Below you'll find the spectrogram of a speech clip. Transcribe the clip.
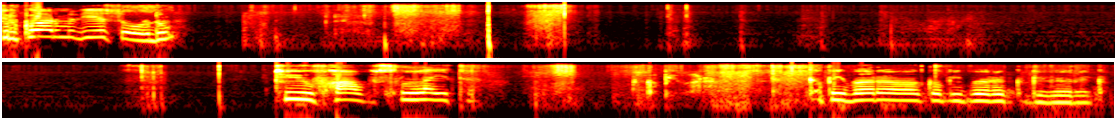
Türk var mı diye sordum. Two hours later. Capybara. Capybara, capybara, capybara, capybara.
